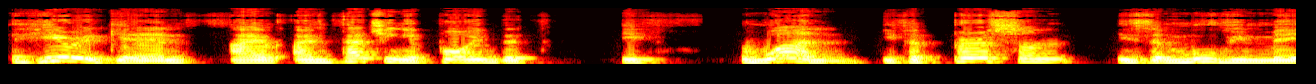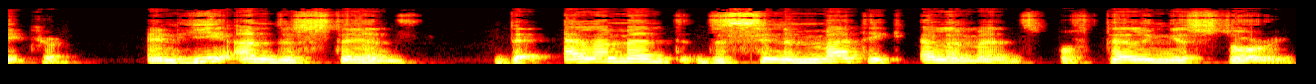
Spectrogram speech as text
here again, I'm, I'm touching a point that if one, if a person is a movie maker and he understands the element, the cinematic elements of telling a story,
